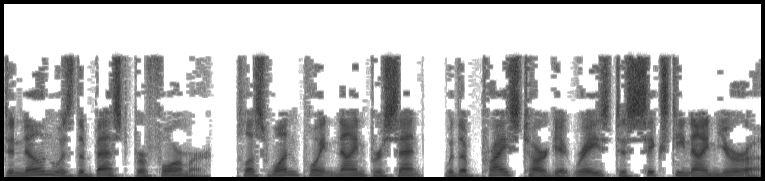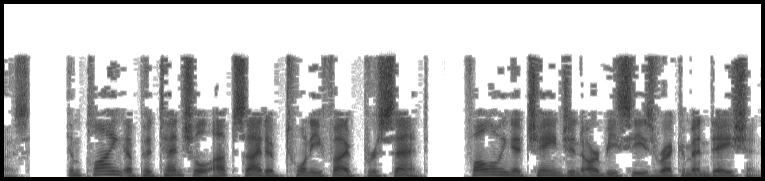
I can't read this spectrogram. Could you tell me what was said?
Danone was the best performer, plus 1.9%, with a price target raised to 69 euros, implying a potential upside of 25%, following a change in RBC's recommendation.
